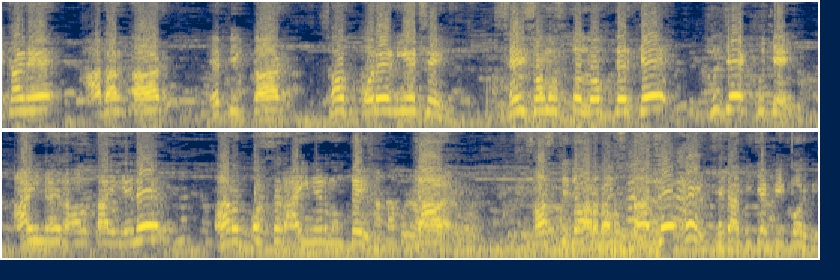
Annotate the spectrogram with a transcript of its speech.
এখানে আধার কার্ড এপিক কার্ড সব করে নিয়েছে। সেই সমস্ত লোকদেরকে খুঁজে খুঁজে আইনের আওতায় এনে ভারতবর্ষের আইনের মধ্যে যা শাস্তি দেওয়ার ব্যবস্থা আছে সেটা বিজেপি করবে।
